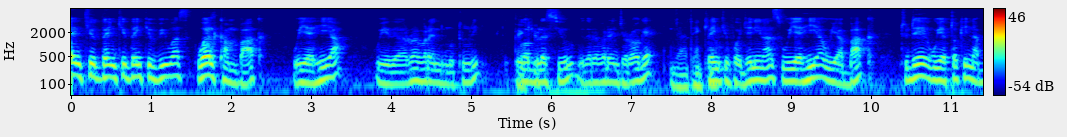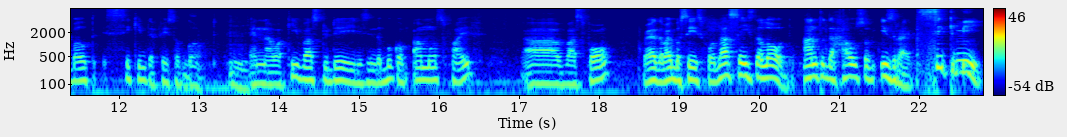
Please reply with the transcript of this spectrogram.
Thank you, thank you, thank you, viewers. Welcome back. We are here with uh, Reverend Muturi. Thank God you. bless you with Reverend Joroge. Yeah, thank you. Thank you for joining us. We are here, we are back. Today we are talking about seeking the face of God. And our key verse today is in the book of Amos 5, uh, verse 4, where the Bible says, For thus says the Lord unto the house of Israel, Seek me,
